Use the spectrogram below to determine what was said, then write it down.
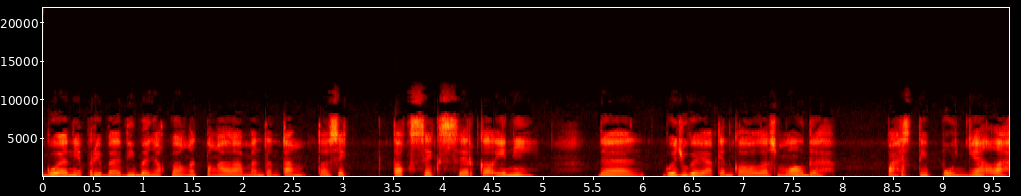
Gue nih pribadi banyak banget pengalaman tentang toxic toxic circle ini dan gue juga yakin kalau lo semua udah pasti punya lah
